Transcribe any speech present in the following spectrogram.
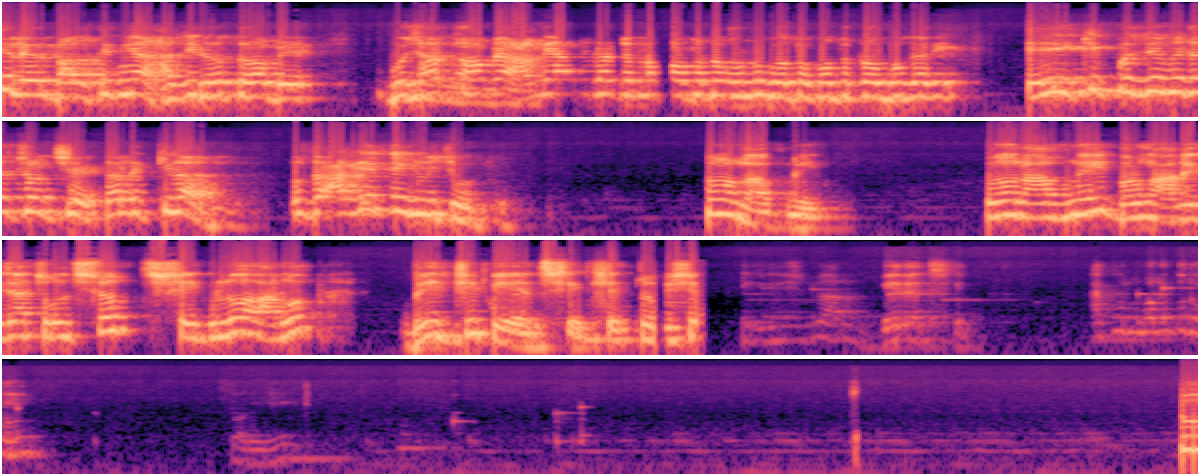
তেলের বালতি নিয়ে হাজির হতে হবে? বুঝাতে হবে আমি আপনার জন্য কতটা অনুগত, কতটা উপকারী? এই কি প্রতিযোগিতা চলছে? তাহলে কি লাভ? বলতে আগে তো এগুলি চলতো। কোনো লাভ নেই। কোনো লাভ নেই, বরং আগে যা চলছিল সেগুলো আরও বৃদ্ধি পেয়েছে, ক্ষেত্র বিশেষ বেড়েছে। এখন মনে করুন তো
